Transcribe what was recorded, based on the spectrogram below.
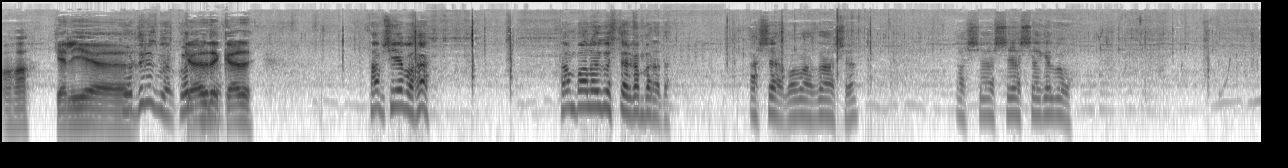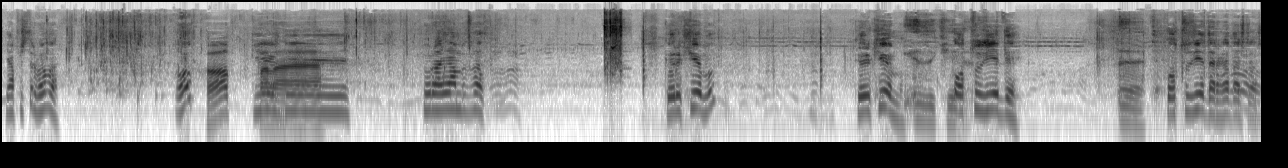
Aha geliyor. Gördünüz mü? Gördün Gördük mü? gördük. Tam şeye bak ha. Tam balığı göster kamerada. Aşağı baba az daha aşağı. Aşağı aşağı aşağı gel baba. Yapıştır baba. Hop. Hop. Bala. Girdi. Dur ayağımızla. Görüküyor mu? Görüküyor mu? Gözüküyor. 37. Evet. 37 arkadaşlar.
